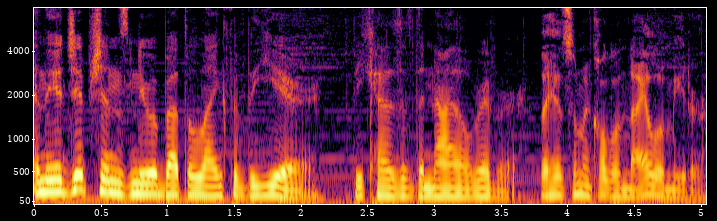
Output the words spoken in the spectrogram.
And the Egyptians knew about the length of the year because of the Nile River. They had something called a Nilometer.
